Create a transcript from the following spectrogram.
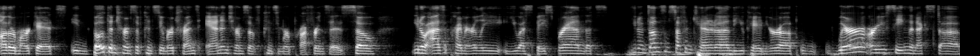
other markets in both in terms of consumer trends and in terms of consumer preferences. So, you know, as a primarily US based brand that's, you know, done some stuff in Canada and the UK and Europe, where are you seeing the next uh,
